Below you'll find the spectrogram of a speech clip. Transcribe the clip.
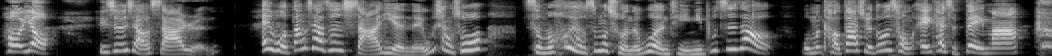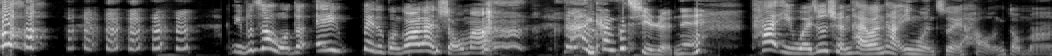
好 哟，你是不是想要杀人？”哎、我当下真的傻眼嘞！我想说，怎么会有这么蠢的问题？你不知道我们考大学都是从 A 开始背吗？你不知道我的 A 背的滚瓜烂熟吗？他很看不起人呢、他以为就是全台湾他英文最好，你懂吗？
